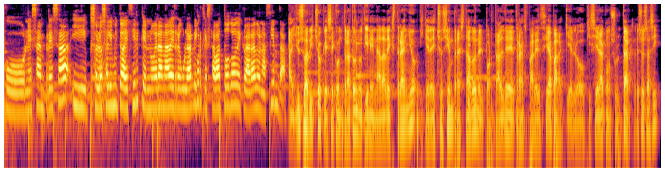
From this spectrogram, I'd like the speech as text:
con esa empresa y solo se limitó a decir que no era nada irregular porque estaba todo declarado en Hacienda. Ayuso ha dicho que ese contrato no tiene nada de extraño y que de hecho siempre ha estado en el portal de transparencia para quien lo quisiera consultar. ¿Eso es así?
